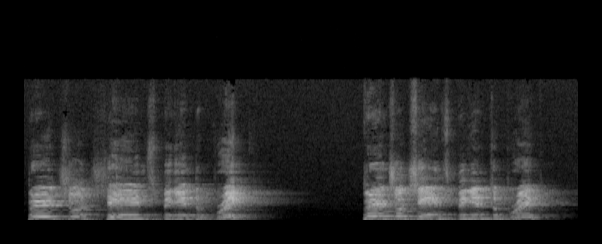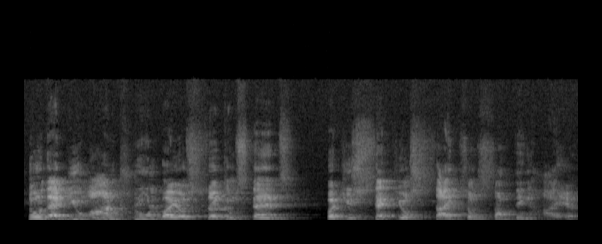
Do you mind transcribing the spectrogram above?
spiritual chains begin to break. Spiritual chains begin to break so that you aren't ruled by your circumstance, but you set your sights on something higher.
